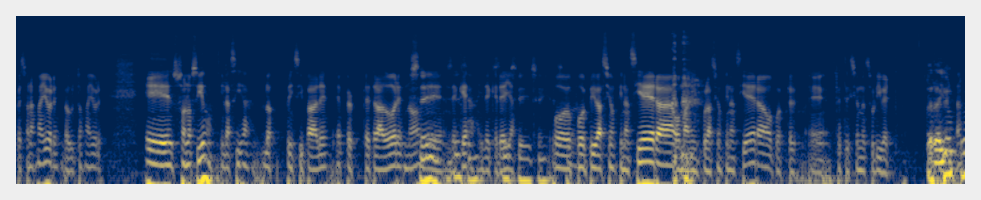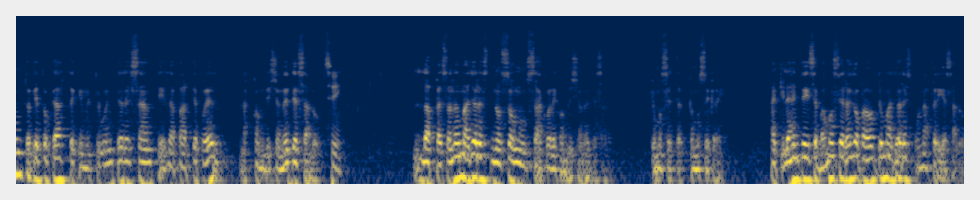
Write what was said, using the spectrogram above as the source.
personas mayores, de adultos mayores, eh, son los hijos y las hijas los principales eh, perpetradores ¿no? de, quejas y de querellas por, por, privación financiera o manipulación financiera o por eh, restricción de su libertad. Pero hay un punto que tocaste que me estuvo interesante, es la parte, pues, las condiciones de salud. Sí. Las personas mayores no son un saco de condiciones de salud, como se, como se cree. Aquí la gente dice, vamos a hacer algo para adultos mayores, una feria de salud.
